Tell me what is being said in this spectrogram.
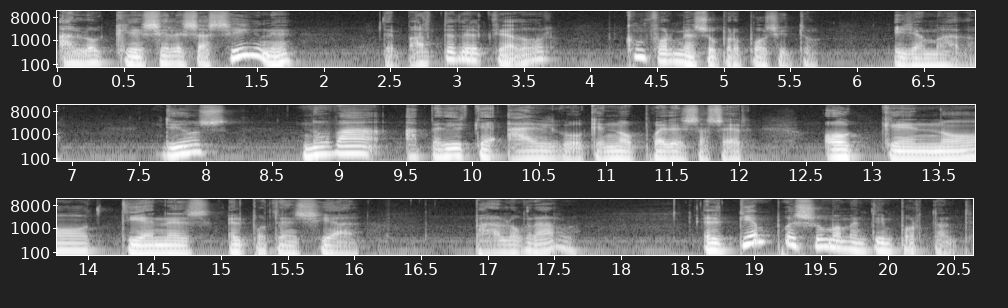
a lo que se les asigne de parte del Creador conforme a su propósito y llamado. Dios no va a pedirte algo que no puedes hacer o que no tienes el potencial para lograrlo. El tiempo es sumamente importante.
